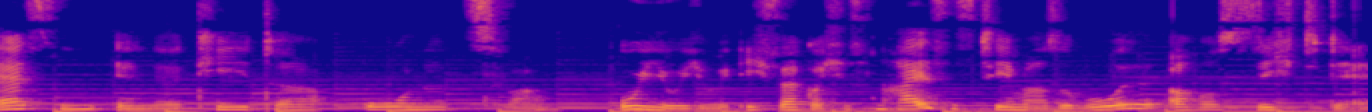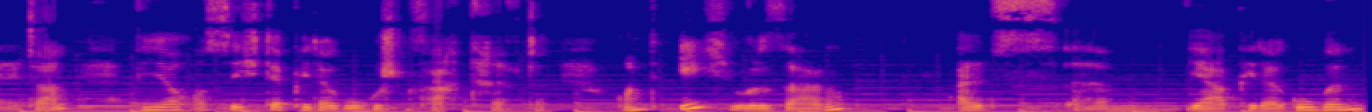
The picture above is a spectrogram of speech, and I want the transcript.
Essen in der Kita ohne Zwang. Uiuiui, ich sag euch, es ist ein heißes Thema, sowohl aus Sicht der Eltern wie auch aus Sicht der pädagogischen Fachkräfte. Und ich würde sagen, als ähm, ja, Pädagogin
